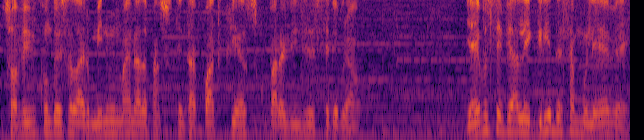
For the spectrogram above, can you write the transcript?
Só vive com dois salários mínimos e mais nada para sustentar quatro crianças com paralisia cerebral. E aí você vê a alegria dessa mulher, velho.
